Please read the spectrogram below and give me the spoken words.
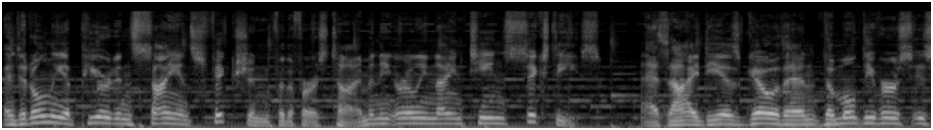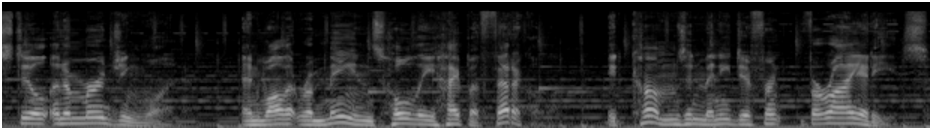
and it only appeared in science fiction for the first time in the early 1960s. As ideas go, then, the multiverse is still an emerging one, and while it remains wholly hypothetical, it comes in many different varieties.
